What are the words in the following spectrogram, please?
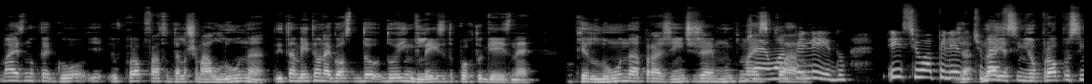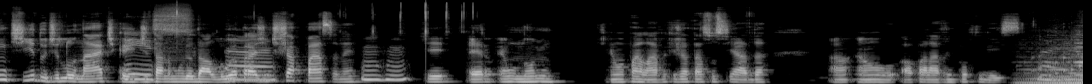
Mas não pegou. E o próprio fato dela chamar Luna. E também tem um negócio do, do inglês e do português, né? Porque Luna pra gente já é muito mais já é um claro. apelido. E se o apelido Já- Não, e assim, o próprio sentido de lunática e de Isso. estar no mundo da lua, pra É. gente já passa, né? Uhum. Porque é, é um nome, é uma palavra que já está associada à palavra em português. é.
